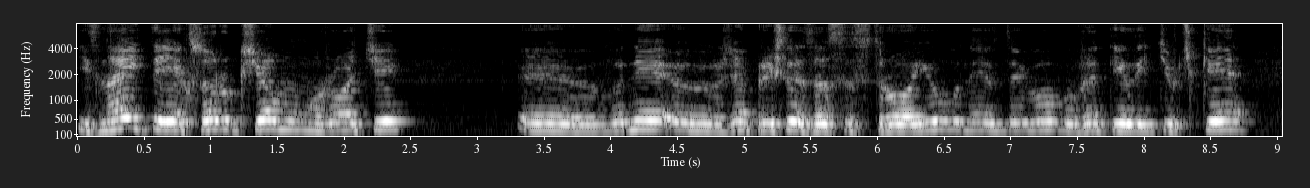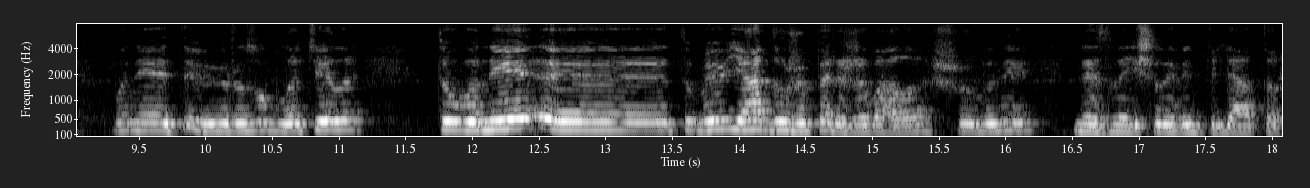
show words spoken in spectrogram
І знаєте, як в 47-му році вони е, вже прийшли за сестрою, вони вже ті летючки, вони е, розоблачили, то вони, е, то ми, я дуже переживала, що вони не знайшли вентилятор.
